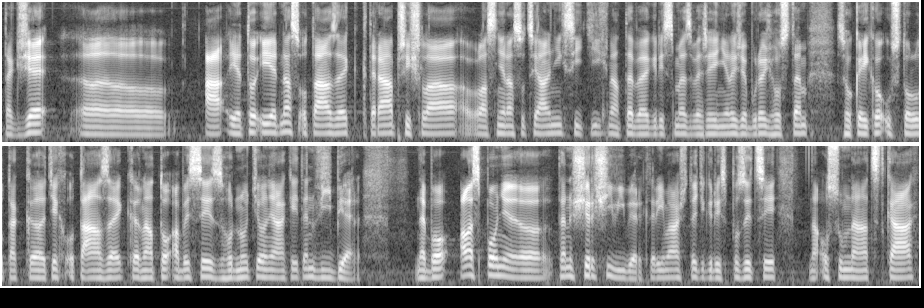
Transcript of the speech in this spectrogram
Takže eh, a je to i jedna z otázek, která přišla vlastně na sociálních sítích na tebe, kdy jsme zveřejnili, že budeš hostem s hokejkou u stolu, tak eh, těch otázek na to, aby si zhodnotil nějaký ten výběr nebo alespoň eh, ten širší výběr, který máš teď k dispozici na osmnáctkách,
